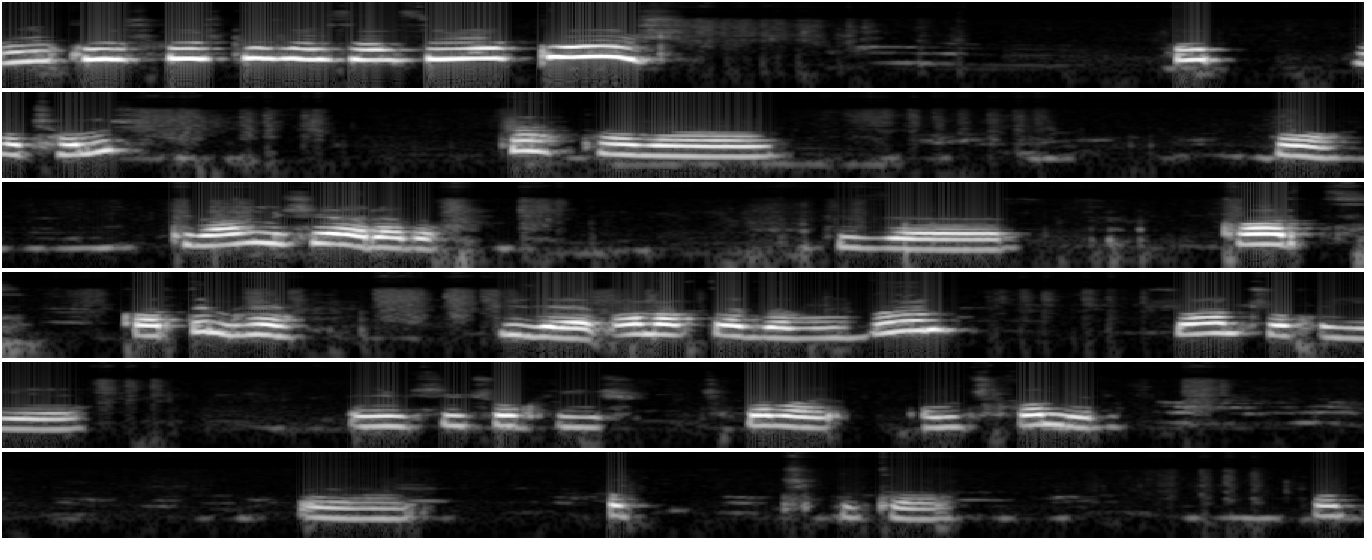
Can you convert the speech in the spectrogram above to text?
Hadi koş koş koş asansöre koş. Hop. La çalış. Hah tamam. Ha. Plan bir şey aradı. Güzel. Kart. Kart değil mi? Heh. Güzel. Anahtar da buldum. Şu an çok iyi. Benim için çok iyi. Çıkamam. Onu çıkamıyorum. Ee, tamam. Hop.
